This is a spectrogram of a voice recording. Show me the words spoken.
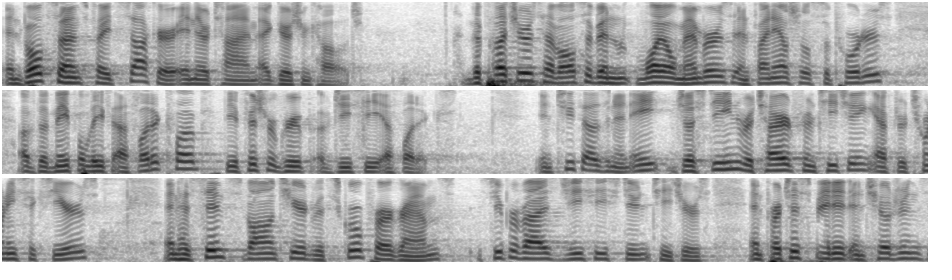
and both sons played soccer in their time at Goshen College. The Pletchers have also been loyal members and financial supporters of the Maple Leaf Athletic Club, the official group of GC Athletics. In 2008, Justine retired from teaching after 26 years and has since volunteered with school programs, supervised GC student teachers, and participated in children's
